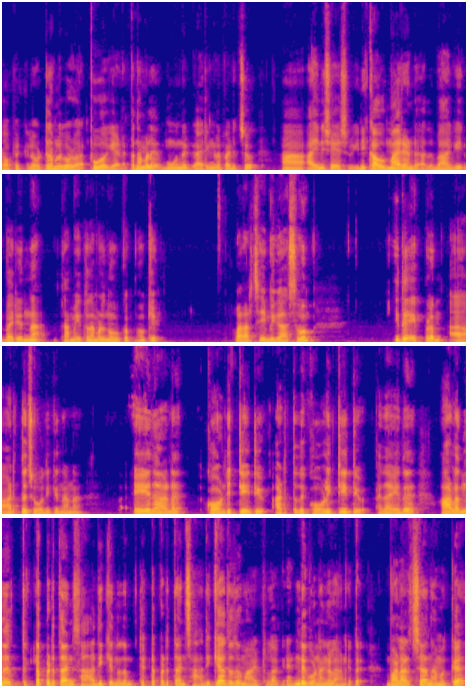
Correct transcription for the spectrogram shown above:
ടോപ്പിക്കിലോട്ട് നമ്മൾ പോവുകയാണ്. ഇപ്പം നമ്മൾ മൂന്ന് കാര്യങ്ങൾ പഠിച്ചു. അതിന് ശേഷം ഇനി കൗമാരമുണ്ട്. അത് ഭാഗി വരുന്ന സമയത്ത് നമ്മൾ നോക്കും. ഓക്കെ വളർച്ചയും വികാസവും ഇത് എപ്പോഴും അടുത്ത ചോദിക്കുന്നതാണ് ഏതാണ് ക്വാണ്ടിറ്റേറ്റീവ് അടുത്തത് ക്വാളിറ്റേറ്റീവ് അതായത് അളന്ന് തിട്ടപ്പെടുത്താൻ സാധിക്കുന്നതും തിട്ടപ്പെടുത്താൻ സാധിക്കാത്തതുമായിട്ടുള്ള രണ്ട് ഗുണങ്ങളാണിത്. വളർച്ച നമുക്ക്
